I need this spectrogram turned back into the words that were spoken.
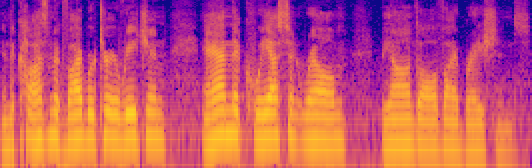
in the cosmic vibratory region and the quiescent realm beyond all vibrations.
